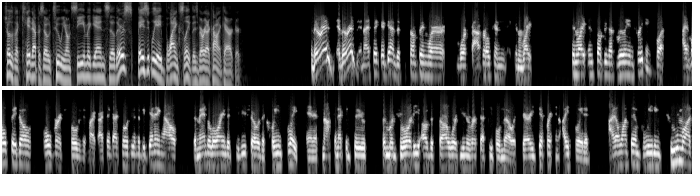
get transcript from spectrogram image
shows up a kid episode two. We don't see him again. So there's basically a blank slate. This very iconic character. There is, there is, and I think again this is something where where Favreau can can write can write in something that's really intriguing. But I hope they don't overexpose it, Mike. I think I told you in the beginning how the Mandalorian, the TV show, is a clean slate, and it's not connected to the majority of the Star Wars universe that people know. It's very different and isolated. I don't want them bleeding too much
